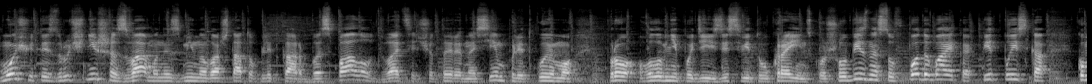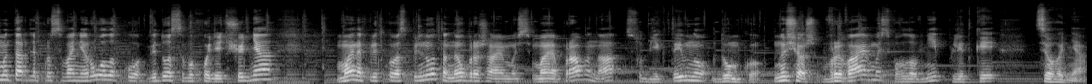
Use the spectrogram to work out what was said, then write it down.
Мощуйтесь зручніше. З вами незмінно ваш тато Пліткар Безпалов. 24 на 7 пліткуємо про головні події зі світу українського шоу-бізнесу. Вподобайка, підписка, коментар для просування ролику. Відоси виходять щодня. Мене пліткова спільнота, не ображаємось, має право на суб'єктивну думку. Ну що ж, вриваємось в головні плітки цього дня.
